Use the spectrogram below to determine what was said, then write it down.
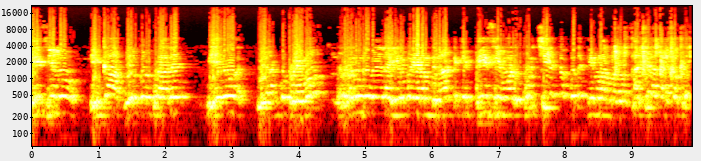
బీసీలో ఇంకా మేల్కొల్పు రాలే. మీరు మీరు అనుకుంటారేమో రెండు వేల ఇరవై ఎనిమిది నాటికి బీసీ వాడు కుర్చీ ఎక్కకపోతే తీర్మానంలో ఖచ్చితంగా ఎక్కకపోతే.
